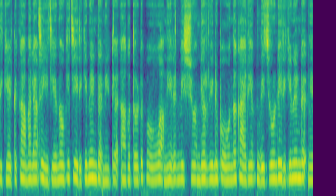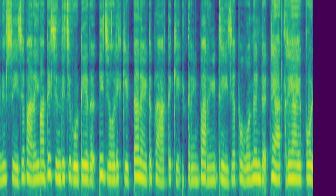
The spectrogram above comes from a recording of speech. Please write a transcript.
ഇത് കേട്ട് കമല ശ്രീജയെ നോക്കി ചിരിക്കുന്നുണ്ട്. എന്നിട്ട് അകത്തോട്ട് പോവുക നേരം വിഷു ഇന്റർവ്യൂവിന് പോകുന്ന കാര്യം ചിന്തിച്ചുകൊണ്ടിരിക്കുന്നുണ്ട്. നേരം ശ്രീജ പറയും അത് ചിന്തിച്ചു കൂട്ടിയത്. ഈ ജോലി കിട്ടാനായിട്ട് പ്രാർത്ഥിക്കും. ഇത്രയും പറഞ്ഞിട്ട് ശ്രീജ പോകുന്നുണ്ട്. രാത്രിയായപ്പോൾ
